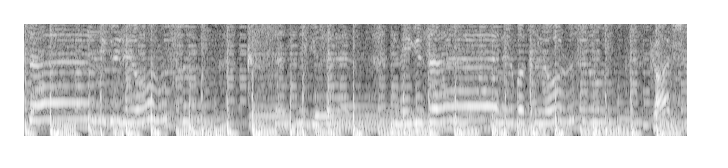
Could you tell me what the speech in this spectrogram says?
Güzel gülüyorsun. Kız sen ne güzel, ne güzel bakıyorsun. Karşında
